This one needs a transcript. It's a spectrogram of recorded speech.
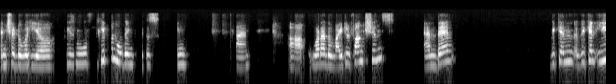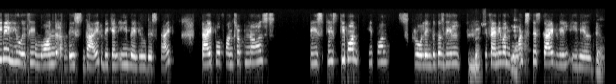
mentioned over here. Please move, keep on moving because time. Uh, what are the vital functions? And then we can we can email you if you want uh, this guide. We can email you this guide. Type of entrepreneurs please please keep on keep on scrolling because we'll The- if anyone Yeah. wants this guide we'll email them.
